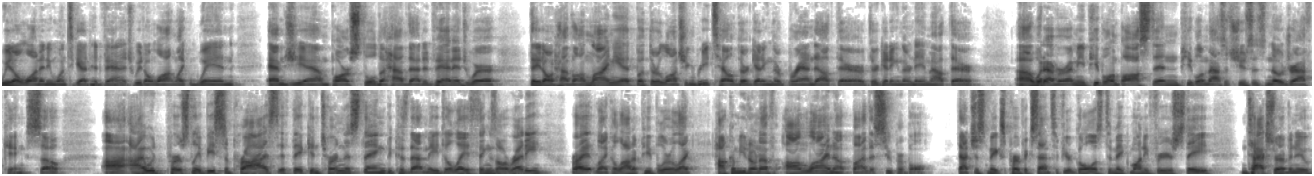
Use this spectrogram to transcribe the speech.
we don't want anyone to get an advantage. We don't want like Wynn, MGM, Barstool to have that advantage where they don't have online yet, but they're launching retail. They're getting their brand out there. They're getting their name out there. Uh, whatever. I mean, people in Boston, people in Massachusetts know DraftKings. So uh, I would personally be surprised if they can turn this thing because that may delay things already, right? Like a lot of people are like, how come you don't have online up by the Super Bowl? That just makes perfect sense. If your goal is to make money for your state and tax revenue,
